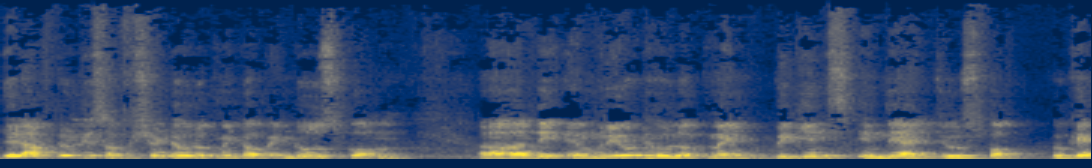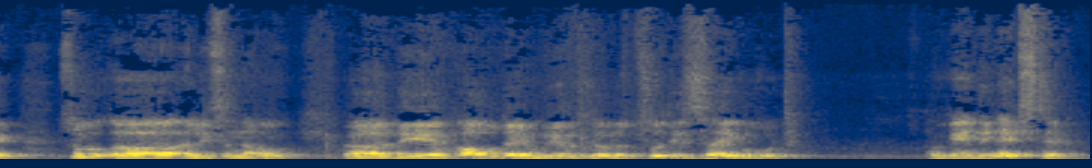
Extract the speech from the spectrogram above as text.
then after the sufficient development of endosperm uh, the embryo development begins in the angiosperm okay so uh, listen now, uh, the how the embryos develop. So this zygote, okay, in the next step,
